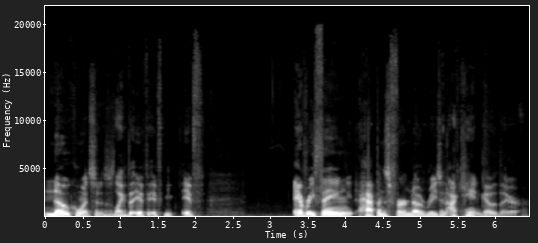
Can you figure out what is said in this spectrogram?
no coincidences, like if if if everything happens for no reason, I can't go there.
